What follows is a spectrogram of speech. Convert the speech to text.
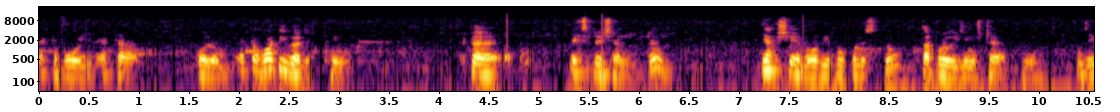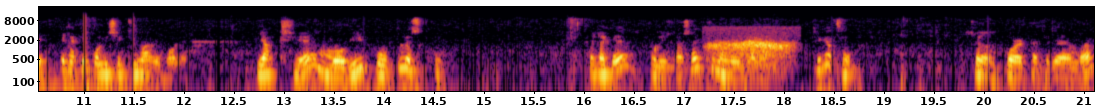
একটা বই, একটা কলম, একটা হোয়াট ইভার থিং একটা এক্সপ্রেশন হ্যাঁ? সে মুভি পপুলিস্ট তারপরে ওই জিনিসটা যে এটাকে পুলিশে কীভাবে বলে? সে মুভি পপুলিস্ট এটাকে পুলিশ ভাষায় কীভাবে বলে? ঠিক আছে? চলুন, পরেরটাতে যাই আমরা।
